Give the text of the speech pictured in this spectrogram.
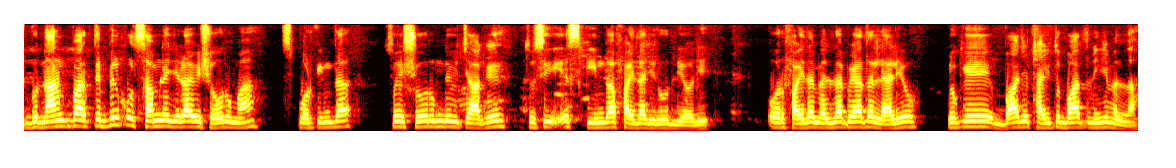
ਗੁਰੂ ਨਾਨਕ ਪਾਰਕ ਦੇ ਬਿਲਕੁਲ ਸਾਹਮਣੇ ਜਿਹੜਾ ਇਹ ਸ਼ੋਰੂਮ ਆ ਸਪੋਰਟਿੰਗ ਦਾ, ਸੋ ਇਸ ਸ਼ੋਰੂਮ ਦੇ ਵਿੱਚ ਆ ਕੇ ਤੁਸੀਂ ਇਸ ਸਕੀਮ ਦਾ ਫਾਇਦਾ ਜ਼ਰੂਰ ਲਿਓ ਜੀ। ਔਰ ਫਾਇਦਾ ਮਿਲਦਾ ਪਿਆ ਤਾਂ ਲੈ ਲਿਓ, ਕਿਉਂਕਿ ਬਾਅਦ 'ਚ 28 ਤੋਂ ਬਾਅਦ ਨਹੀਂ ਜੀ ਮਿਲਣਾ,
